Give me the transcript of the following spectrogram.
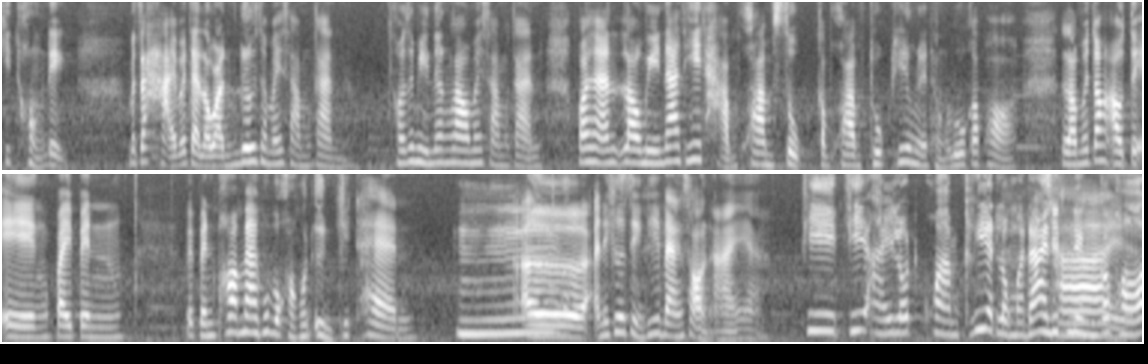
คิดของเด็ก มันจะหายไปแต่ละวันเรื่องจะไม่ซ้ำกันเขาจะมีเรื่องเล่าไม่ซ้ำกัน เพราะฉะนั้นเรามีหน้าที่ถามความสุขกับความทุกข์ที่โรงเรียนของลูกก็พอ เราไม่ต้องเอาตัวเองไปเป็นไปเป็นพ่อแม่ผู้ปกครองคนอื่นคิดแทนอืมเออ อันนี้คือสิ่งที่แบงค์สอนไอซ์อะที่ที่ไอซ์ลดความเครียดลงมาได้นิดนึงใช่ก็เพราะ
